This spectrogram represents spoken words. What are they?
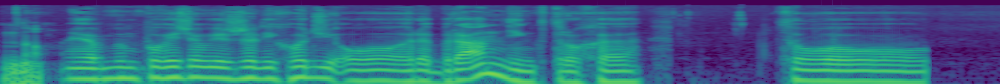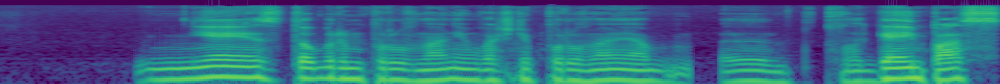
No. Ja bym powiedział, jeżeli chodzi o rebranding trochę, to nie jest dobrym porównaniem właśnie porównania e, Game Pass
